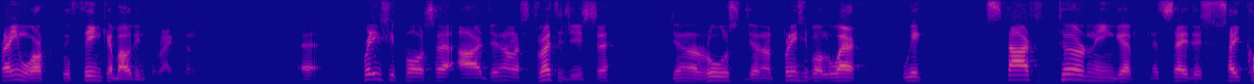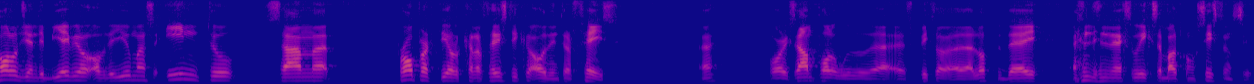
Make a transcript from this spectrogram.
framework to think about interaction. principles are general strategies, general rules, general principles where we start turning, uh, let's say, the psychology and the behavior of the humans into some uh, property or characteristic of the interface. Uh, for example, we'll uh, speak a lot today and in the next weeks about consistency.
